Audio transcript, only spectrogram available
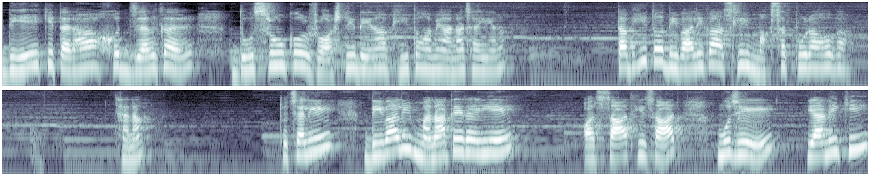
दिए की तरह खुद जलकर दूसरों को रोशनी देना भी तो हमें आना चाहिए ना? तभी तो दिवाली का असली मकसद पूरा होगा। है ना? तो चलिए, दिवाली मनाते रहिए और साथ ही साथ मुझे यानी कि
